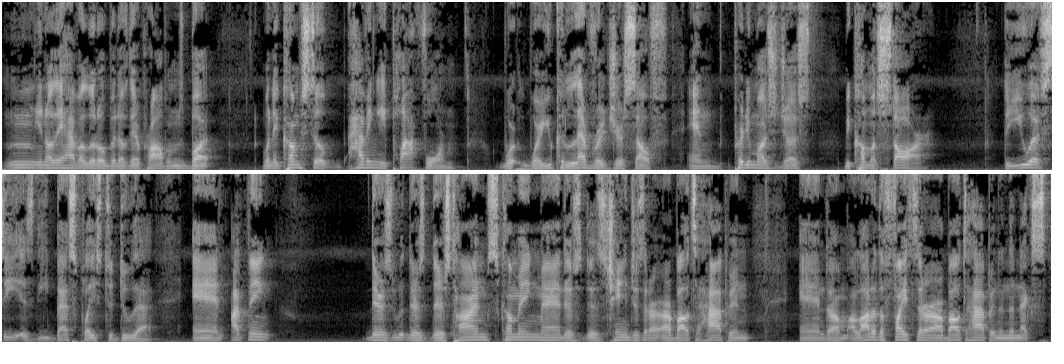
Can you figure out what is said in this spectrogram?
mm, you know they have a little bit of their problems, but when it comes to having a platform where, where you could leverage yourself and pretty much just become a star, the UFC is the best place to do that. And I think there's there's there's times coming, man. There's there's changes that are, are about to happen, and um, a lot of the fights that are about to happen in the next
